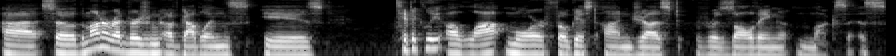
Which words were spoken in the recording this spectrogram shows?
Uh, so the mono red version of goblins is typically a lot more focused on just resolving Muxus.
